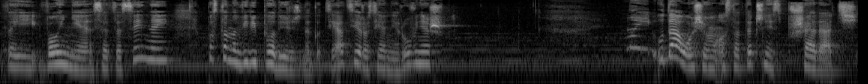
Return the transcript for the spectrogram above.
tej wojnie secesyjnej postanowili podjąć negocjacje, Rosjanie również. i udało się ostatecznie sprzedać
